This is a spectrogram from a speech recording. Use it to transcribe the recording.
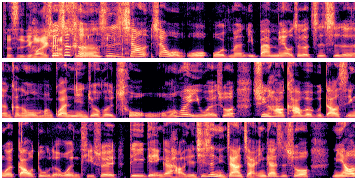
这是另外一个，所以这可能是像像我我我们一般没有这个知识的人，可能我们观念就会错误，我们会以为说讯号 cover 不到是因为高度的问题，所以第一点应该好一点。其实你这样讲，应该是说你要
